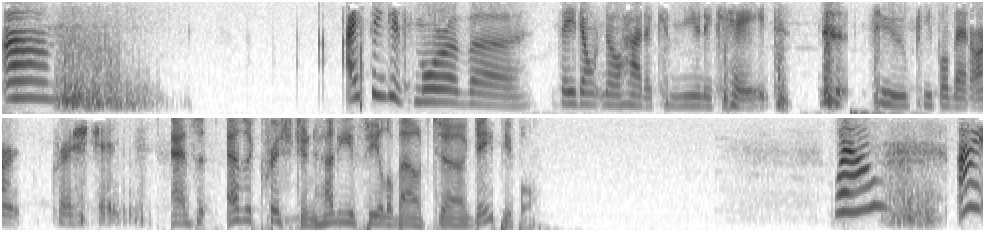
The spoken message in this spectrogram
Um, I think it's more of a they don't know how to communicate to people that aren't Christians. As a, as a Christian, how do you feel about uh, gay people? Well, I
